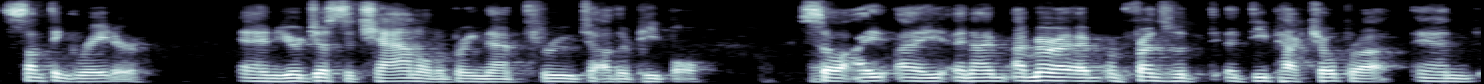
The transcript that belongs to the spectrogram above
something greater and you're just a channel to bring that through to other people so I, I and I, I remember I'm friends with uh, Deepak Chopra, and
